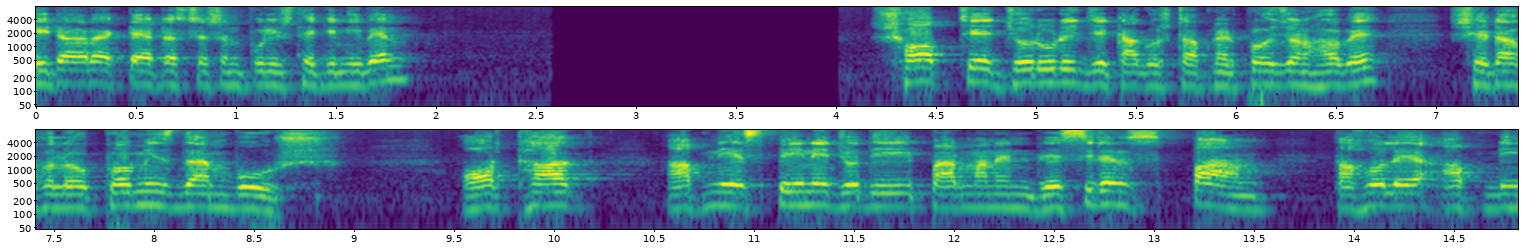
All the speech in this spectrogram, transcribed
এইটার একটা অ্যাটাস্টেশন পুলিশ থেকে নেবেন। সবচেয়ে জরুরি যে কাগজটা আপনার প্রয়োজন হবে, সেটা হলো প্রমিস দ্যাম বুশ অর্থাৎ আপনি স্পেনে যদি পার্মানেন্ট রেসিডেন্স পান তাহলে আপনি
